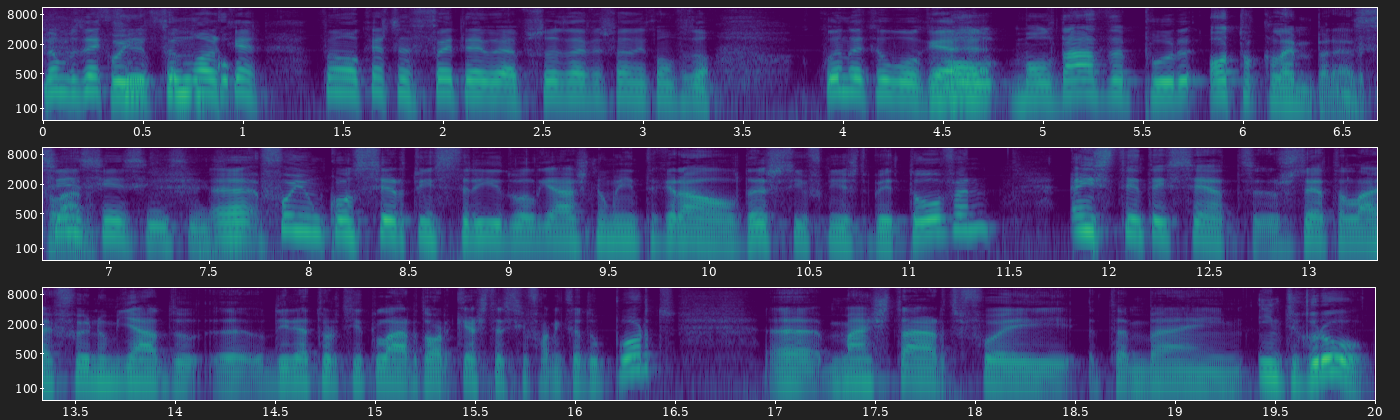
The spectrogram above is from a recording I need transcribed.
Não, mas é que foi, foi, uma, orquestra, foi uma orquestra feita, as pessoas às vezes fazem confusão. Quando acabou a guerra. Moldada por Otto Klemperer, sim, claro. Sim, sim, sim. sim. Uh, foi um concerto inserido, aliás, numa integral das Sinfonias de Beethoven. Em 77, José Talai foi nomeado uh, o diretor titular da Orquestra Sinfónica do Porto. Uh, mais tarde foi também integrou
